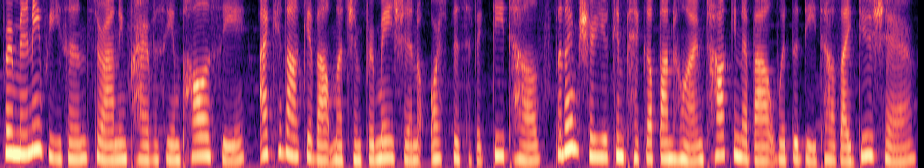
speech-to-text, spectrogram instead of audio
For many reasons surrounding privacy and policy, I cannot give out much information or specific details, but I'm sure you can pick up on who I'm talking about with the details I do share.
